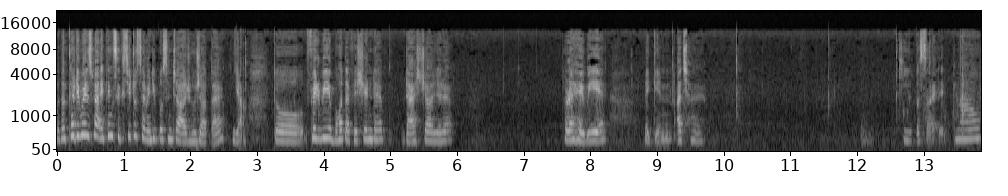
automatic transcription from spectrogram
मतलब थर्टी मिनट्स में I think sixty to seventy percent charge हो जाता है या तो फिर भी ये बहुत एफिशिएंट है डैश चार्जर है। थोड़ा हैवी है, लेकिन अच्छा है। Keep aside it now.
